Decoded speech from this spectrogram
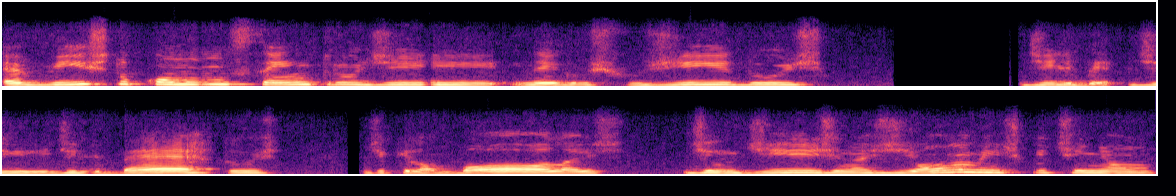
é, visto como um centro de negros fugidos, de, liber, de, de libertos, de quilombolas, de indígenas, de homens que tinham,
